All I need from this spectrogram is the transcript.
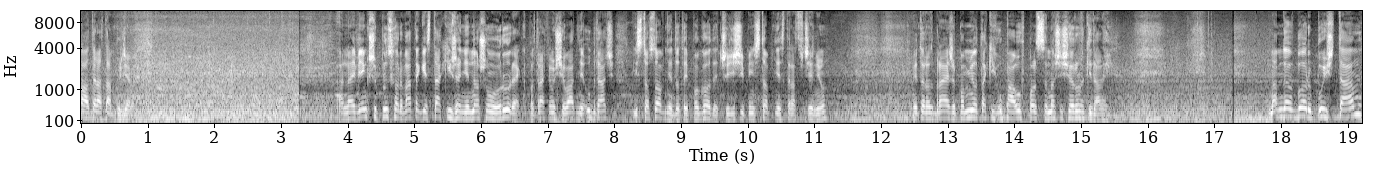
O, teraz tam pójdziemy. A największy plus Chorwatek jest taki, że nie noszą rurek. Potrafią się ładnie ubrać i stosownie do tej pogody. 35 stopni jest teraz w cieniu. Mnie to rozbraja, że pomimo takich upałów w Polsce nosi się rurki dalej. Mam do wyboru pójść tam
